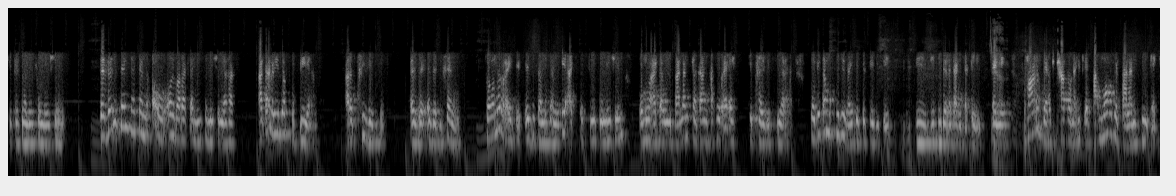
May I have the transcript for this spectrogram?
ke personal information. Mm. The very same person o o ba batla information ya gagwe a ka raise popia a re previously as a, as a defense. Mm. So ona right e di tsamaisang ke access to information o mongwe a ka o balance kang ka gore ke privacy ya so ke ka mokgwa di right tse tse di berekang ka teng and part of that carbon is a more of a balancing act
